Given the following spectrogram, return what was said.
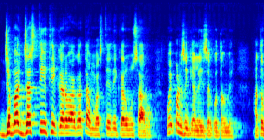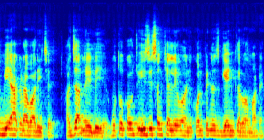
જબરજસ્તીથી કરવા કરતાં મસ્તીથી કરવું સારું. કોઈ પણ સંખ્યા લઈ શકો તમે. આ તો બે આંકડાવાળી છે. હજાર લઈ લઈએ. હું તો કહું છું ઇઝી સંખ્યા લેવાની. કોન્ફિડન્સ ગેઇન કરવા માટે.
